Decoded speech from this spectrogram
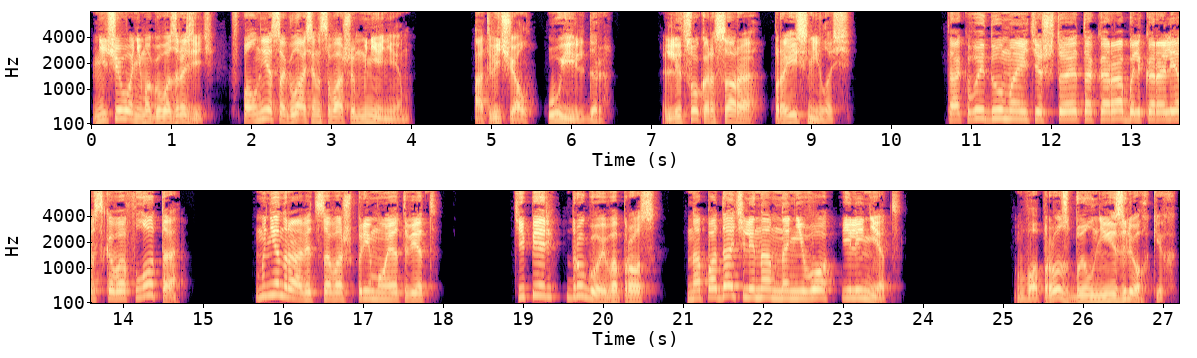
Ничего не могу возразить. Вполне согласен с вашим мнением, отвечал Уильдер. Лицо Корсара прояснилось. «Так вы думаете, что это корабль Королевского флота? Мне нравится ваш прямой ответ. Теперь другой вопрос. Нападать ли нам на него или нет?» Вопрос был не из легких,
